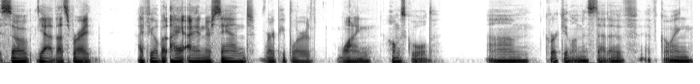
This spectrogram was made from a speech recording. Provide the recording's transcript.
so yeah, that's where I, I feel, but I, I understand where people are wanting homeschooled um, curriculum instead of, of going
